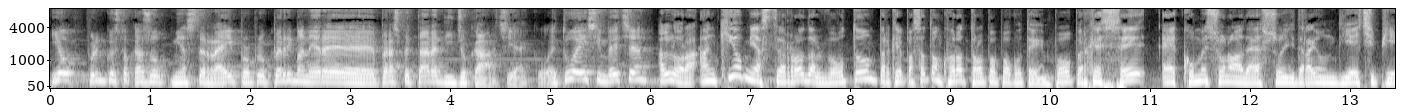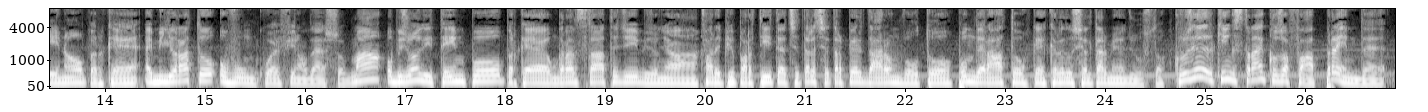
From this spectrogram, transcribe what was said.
io in questo caso mi asterrei proprio per rimanere per aspettare di giocarci ecco e tu Ace invece? Allora anch'io mi asterrò dal voto perché è passato ancora troppo poco tempo perché se è come sono adesso gli darei un 10 pieno perché è migliorato ovunque fino adesso ma ho bisogno di tempo perché è un grand strategy bisogna fare più partite eccetera eccetera per dare un voto ponderato che credo sia il termine giusto Crusader Kings 3 cosa fa? prende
